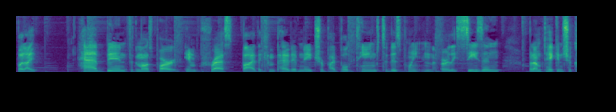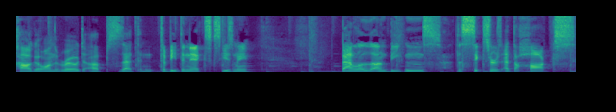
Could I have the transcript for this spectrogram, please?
But I have been, for the most part, impressed by the competitive nature by both teams to this point in the early season. But I'm taking Chicago on the road to upset the, to beat the Knicks. Excuse me. Battle of the Unbeatens, the Sixers at the Hawks.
